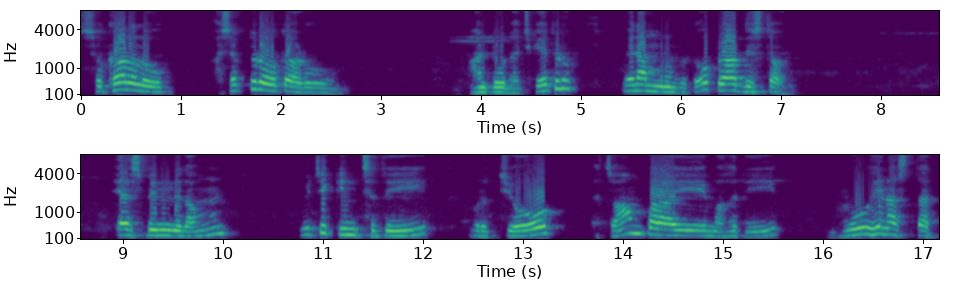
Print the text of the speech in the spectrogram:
సుఖాలలో అశక్తుడవుతాడు అంటూ నచికేతుడు వినమ్రతతో ప్రార్థిస్తాడు. ఎస్మిన్నిదం విచికించతి మృత్యో అచాంపరాయే మహతి బ్రూహినస్తత్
